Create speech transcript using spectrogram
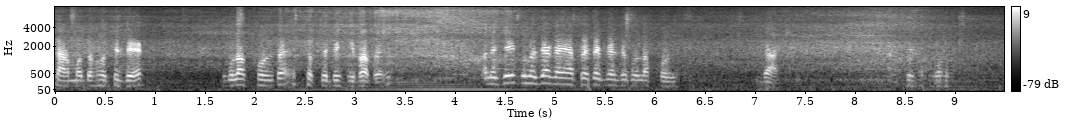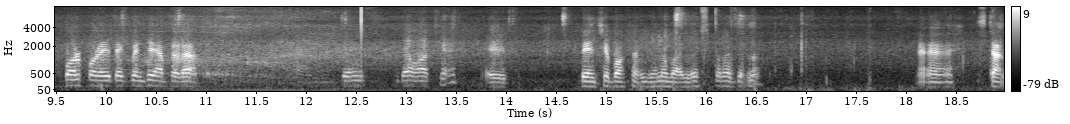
তার মধ্যে হচ্ছে যে গোলাপ ফুলটা সবচেয়ে বেশি পাবেন। মানে যে কোনো জায়গায় আপনি দেখবেন যে গোলাপ ফুল গাছ। আর কিছুক্ষণ পর পরে দেখবেন যে আপনারা বেঞ্চ দেওয়া আছে এই বেঞ্চে বসার জন্য বা করার জন্য স্টান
